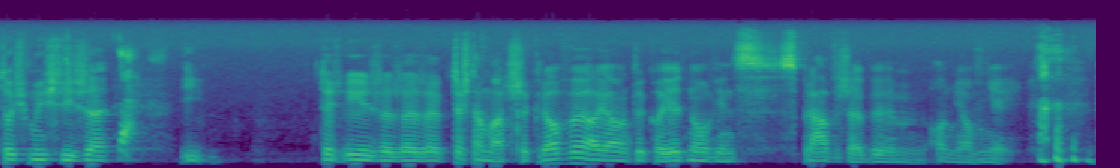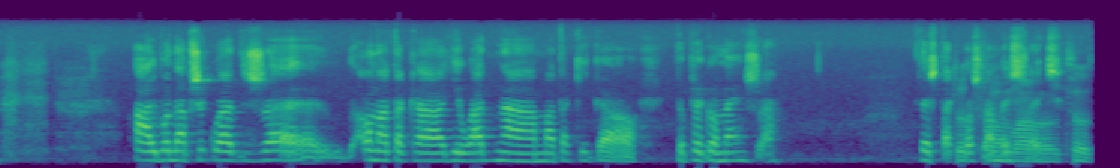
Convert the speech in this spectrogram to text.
ktoś myśli, że Tak. I ktoś, i że, że, że ktoś tam ma trzy krowy, a ja mam tylko jedną, więc spraw, żebym on miał mniej. Albo na przykład, że ona taka nieładna ma takiego dobrego męża. Też tak To można co, ma, myśleć. co,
